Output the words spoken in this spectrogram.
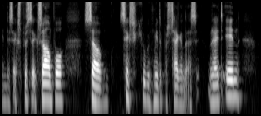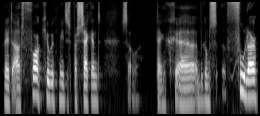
in this explicit example. So 60 cubic meter per second as rate in, rate out 4 cubic meters per second. So tank uh, becomes fuller.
